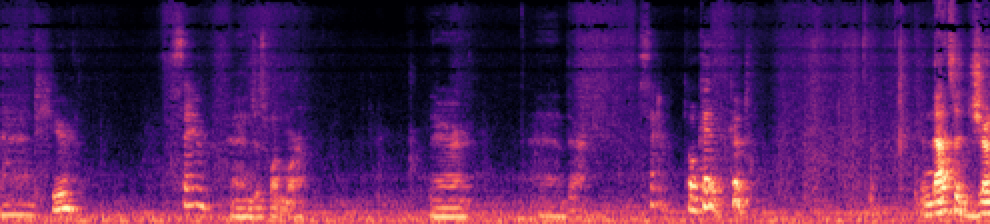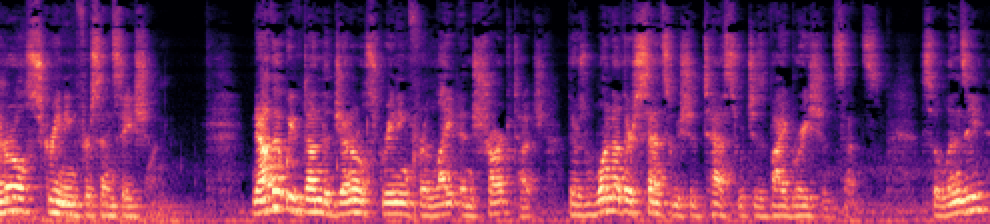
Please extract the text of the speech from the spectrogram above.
and here. Same. And just one more. There and there. Same. Okay, good. And that's a general screening for sensation. Now that we've done the general screening for light and sharp touch, there's one other sense we should test, which is vibration sense. So Lindsay,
